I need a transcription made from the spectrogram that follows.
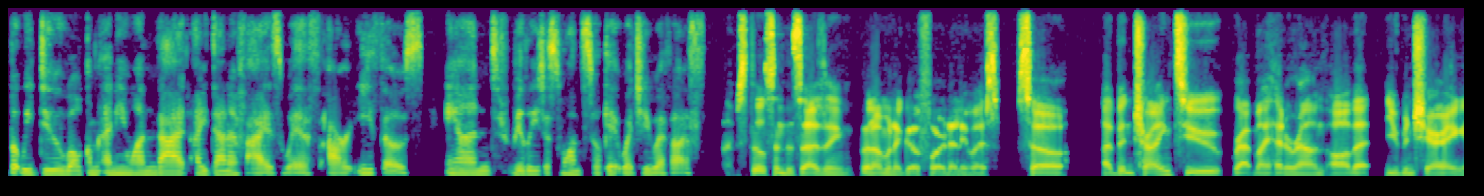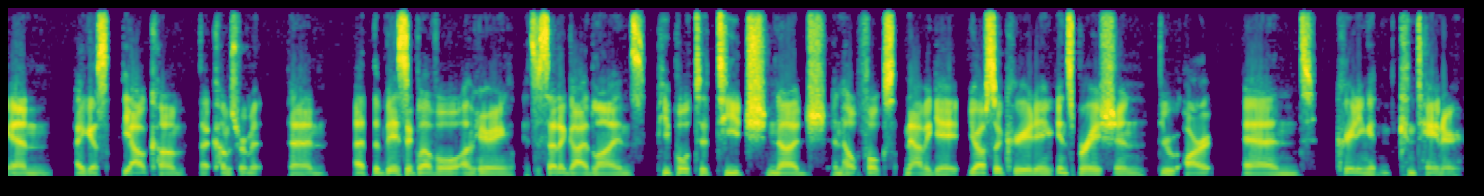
but we do welcome anyone that identifies with our ethos and really just wants to get witchy with us. I'm still synthesizing, but I'm going to go for it anyways. So I've been trying to wrap my head around all that you've been sharing and I guess the outcome that comes from it. And at the basic level, I'm hearing it's a set of guidelines, people to teach, nudge, and help folks navigate. You're also creating inspiration through art and creating a container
